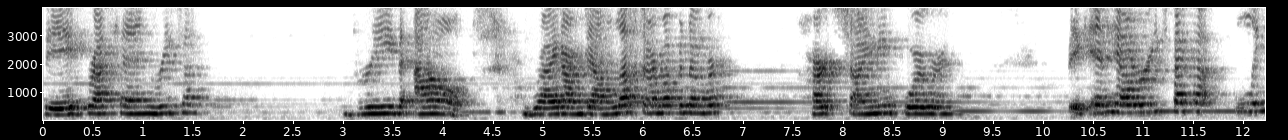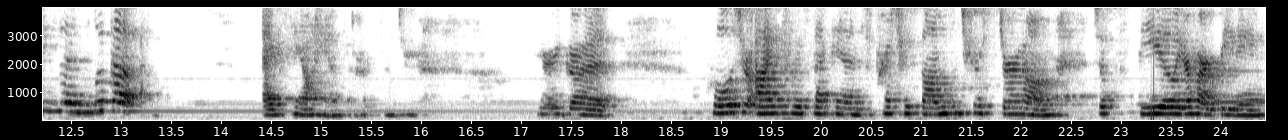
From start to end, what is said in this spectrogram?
Big breath in, reach up. Breathe out, right arm down, left arm up and over. Heart shining forward. Big inhale, reach back up, lengthen, look up. Exhale, hands at heart center. Very good. Close your eyes for a second. Press your thumbs into your sternum. Just feel your heart beating.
